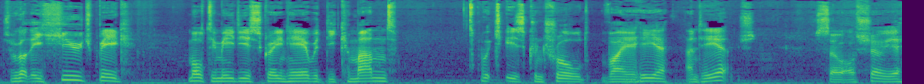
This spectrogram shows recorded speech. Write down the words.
so we've got the huge big multimedia screen here with the command, which is controlled via here and here. So I'll show you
